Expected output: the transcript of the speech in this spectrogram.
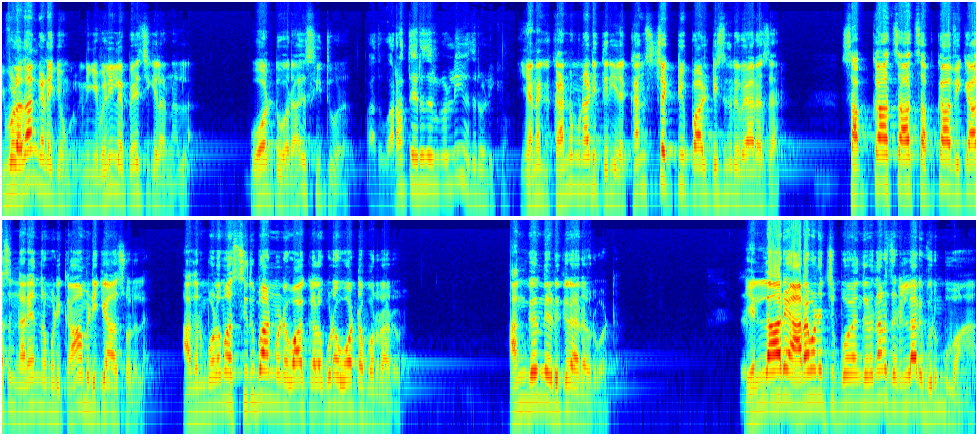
இவ்வளோ தான் கிடைக்கும் உங்களுக்கு. நீங்கள் வெளியில் பேசிக்கலாம் நல்லா. ஓட்டு வராது சீட்டு வராது. அது வர தேர்தல்கள்லையும் எதிரொலிக்கும். எனக்கு கண்ணு முன்னாடி தெரியல. கன்ஸ்ட்ரக்டிவ் பாலிட்டிக்ஸ்ங்கிற வேற சார் சப்கா சாத் சப்கா விகாஸ் நரேந்திர மோடி காமெடிக்காக சொல்லல. அதன் மூலமா சிறுபான்மையோட வாக்களை கூட ஓட்ட போடுறாரு அவர். அங்கிருந்து எடுக்கிறாரு அவர் ஓட்டை. எல்லாரையும் அரவணைச்சு போவேங்கிறது தானே சார் எல்லாரும் விரும்புவான்.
